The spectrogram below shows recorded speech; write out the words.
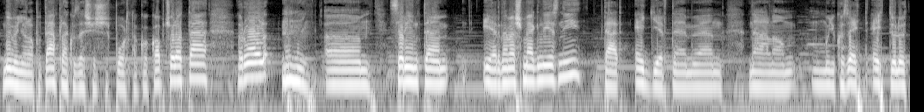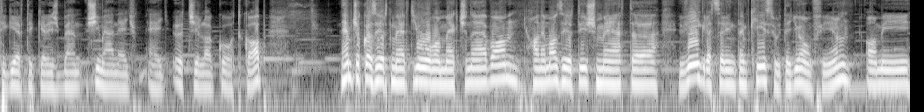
Növény alapú táplálkozás és sportnak a kapcsolatáról. Szerintem érdemes megnézni, tehát egyértelműen nálam mondjuk az 1-től 5-ig értékelésben simán egy, egy 5 csillagot kap. Nem csak azért, mert jól van megcsinálva, hanem azért is, mert végre szerintem készült egy olyan film, ami,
